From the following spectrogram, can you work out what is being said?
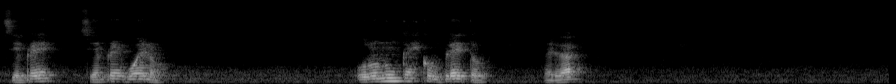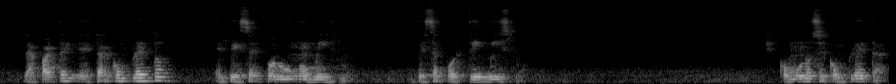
siempre, siempre es bueno. Uno nunca es completo, ¿verdad? La parte de estar completo empieza por uno mismo, empieza por ti mismo. ¿Cómo uno se completa?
